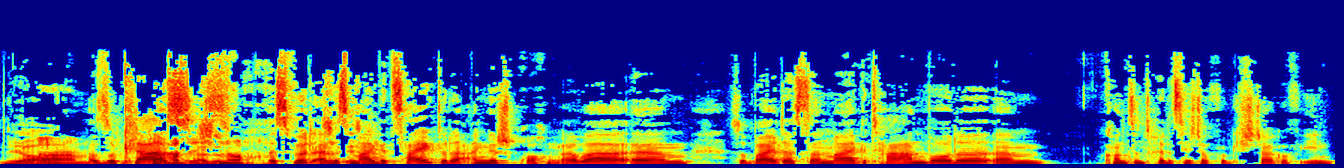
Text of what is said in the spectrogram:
Ja. Ähm, also klar, es, also, noch, es wird alles es, mal gezeigt oder angesprochen, aber ähm, sobald das dann mal getan wurde, ähm, konzentriert es sich doch wirklich stark auf ihn.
